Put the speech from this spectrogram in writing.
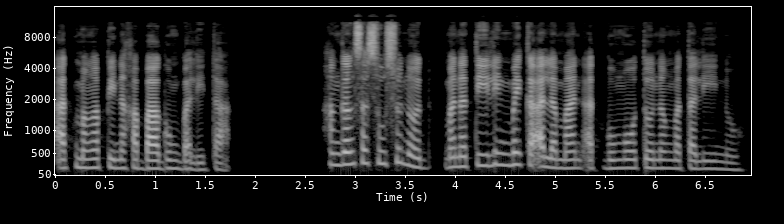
at mga pinakabagong balita. Hanggang sa susunod, manatiling may kaalaman at bumoto ng matalino.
